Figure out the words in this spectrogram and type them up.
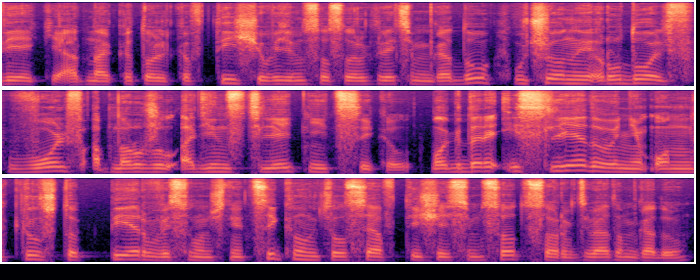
веке, однако только в 1843 году ученый Рудольф Вольф обнаружил 11-летний цикл. Благодаря исследованиям он открыл, что первый солнечный цикл начался в 1749 году.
